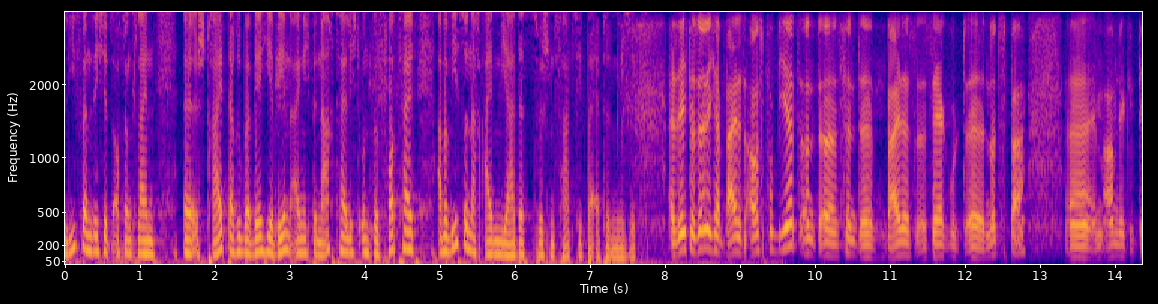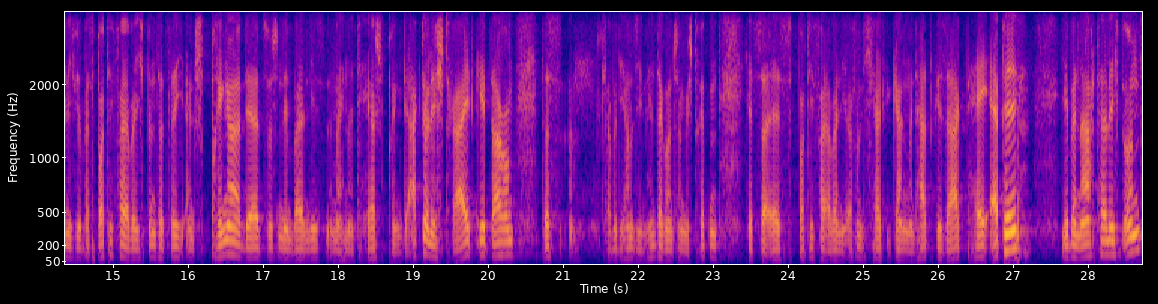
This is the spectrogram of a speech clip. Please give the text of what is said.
liefern sich jetzt auch so einen kleinen äh, Streit darüber, wer hier wen eigentlich benachteiligt und bevorteilt. Aber wie ist so nach einem Jahr das Zwischenfazit bei Apple Music? Also ich persönlich habe beides ausprobiert und äh, finde äh, beides sehr gut äh, nutzbar. Äh, Im Augenblick bin ich wieder bei Spotify, aber ich bin tatsächlich ein Springer, der zwischen den beiden Diensten immer hin und her springt. Der aktuelle Streit geht darum, dass glaube, die haben sich im Hintergrund schon gestritten. Jetzt ist Spotify aber in die Öffentlichkeit gegangen und hat gesagt, hey Apple, ihr benachteiligt uns,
